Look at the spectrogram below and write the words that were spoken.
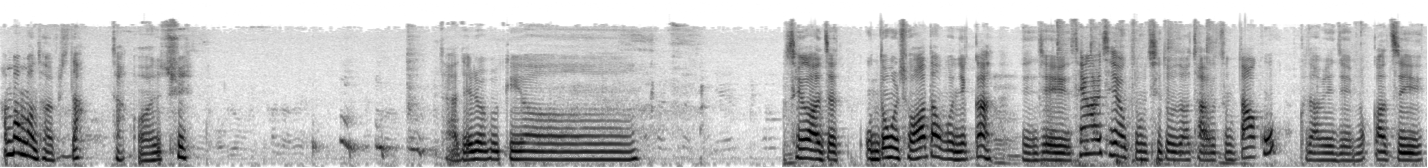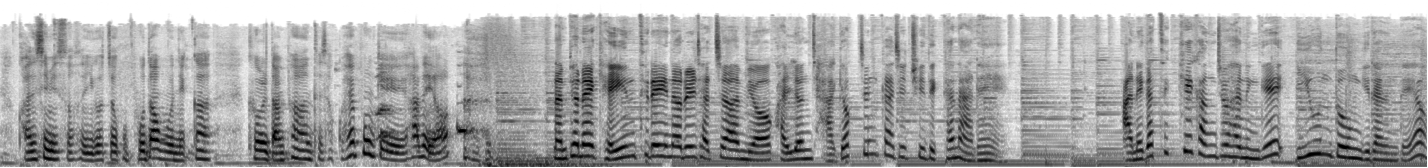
한 번만 더 합시다. 자, 옳지. 자 내려볼게요. 제가 이제 운동을 좋아하다 보니까 이제 생활체육 좀 지도자 자격증 따고 그다음에 이제 몇 가지 관심 있어서 이것저것 보다 보니까 그걸 남편한테 자꾸 해보게 하래요. 남편의 개인 트레이너를 자처하며 관련 자격증까지 취득한 아내. 아내가 특히 강조하는 게 이 운동이라는데요.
